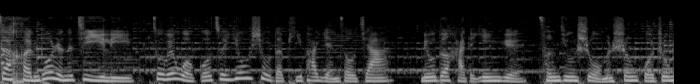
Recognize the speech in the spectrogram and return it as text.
在很多人的记忆里，作为我国最优秀的琵琶演奏家，刘德海的音乐曾经是我们生活中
